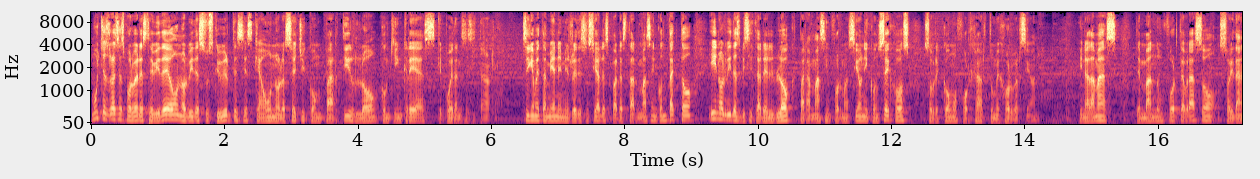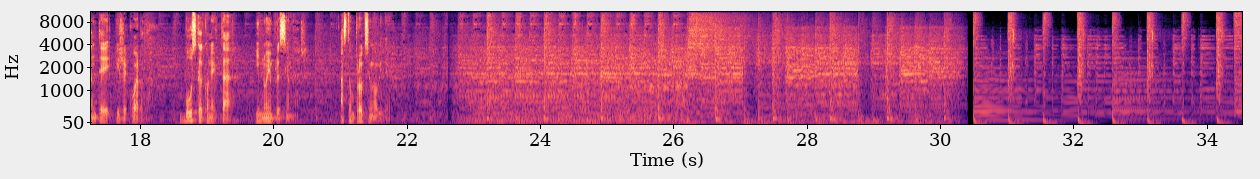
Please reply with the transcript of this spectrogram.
Muchas gracias por ver este video, no olvides suscribirte si es que aún no lo has hecho y compartirlo con quien creas que pueda necesitarlo. Sígueme también en mis redes sociales para estar más en contacto y no olvides visitar el blog para más información y consejos sobre cómo forjar tu mejor versión. Y nada más, te mando un fuerte abrazo, soy Dante y recuerda, busca conectar y no impresionar. Hasta un próximo video.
